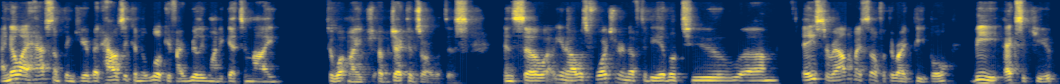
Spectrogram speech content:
I know I have something here, but how's it going to look if I really want to get to my to what my objectives are with this? And so, you know, I was fortunate enough to be able to um, a surround myself with the right people, b execute,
